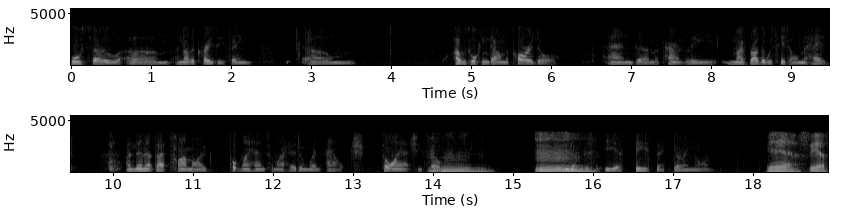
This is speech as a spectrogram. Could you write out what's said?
Also, um, another crazy thing. Um, I was walking down the corridor, and um, apparently my brother was hit on the head. And then at that time, I put my hand to my head and went, "Ouch!" So I actually felt it. Mm. You know, Mm. this ESP thing going on. Yes, yes.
